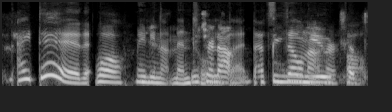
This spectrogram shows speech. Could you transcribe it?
I did. Well maybe not mentally. you mentally turned out but that's still not her fault.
